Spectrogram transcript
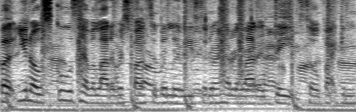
but you know, schools have a lot of responsibilities, so they don't have a lot of dates. So if I can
